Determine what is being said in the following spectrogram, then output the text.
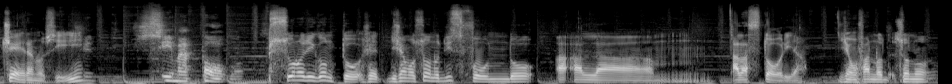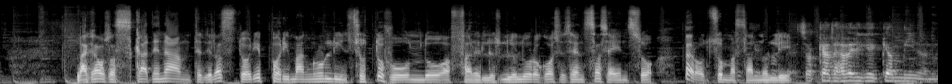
c'erano sì. Sì, ma poco. Sono di conto, cioè diciamo sono di sfondo a, alla, alla storia. Diciamo fanno, sono la causa scatenante della storia e poi rimangono lì in sottofondo a fare le, le loro cose senza senso, però insomma stanno lì. Sono cadaveri che camminano.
